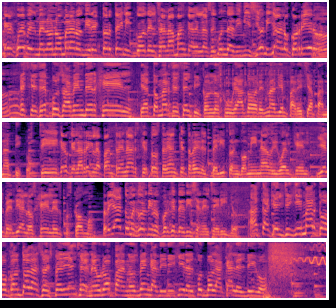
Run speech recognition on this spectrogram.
El jueves me lo nombraron director técnico del Salamanca de la segunda división y ya lo corrieron. Es que se puso a vender gel y a tomarse selfie con los jugadores, más bien parecía fanático. Sí, creo que la regla para entrenar es que todos tenían que traer el pelito engominado igual que él. Y él vendía los geles, pues cómo. Pero ya tú mejor dinos por qué te dicen el cerillo. Hasta que el Chiquimarco, con toda su experiencia en Europa, nos venga a dirigir el fútbol acá, les digo. ¡La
